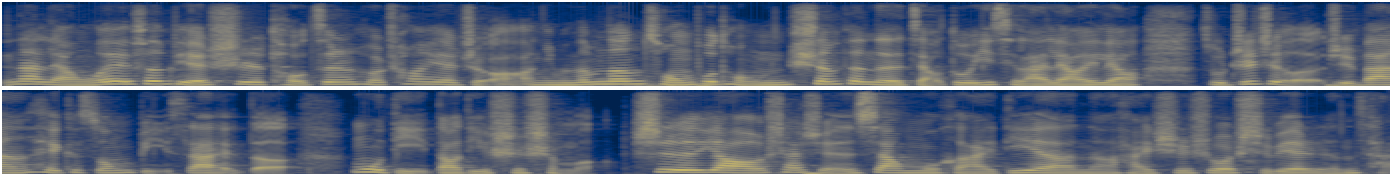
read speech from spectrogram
那两位分别是投资人和创业者，你们能不能从不同身份的角度一起来聊一聊，组织者举办黑客松比赛的目的到底是什么？是要筛选项目和 idea 呢，还是说识别人才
